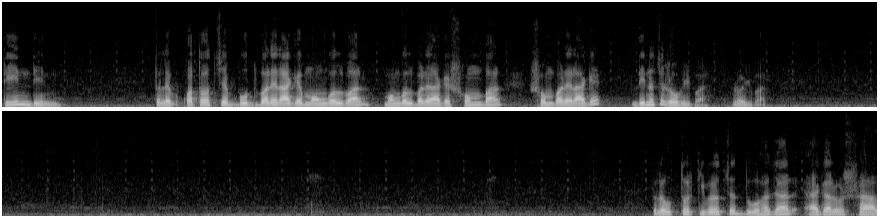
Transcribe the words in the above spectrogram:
তিন দিন। তাহলে কত হচ্ছে? বুধবারের আগে মঙ্গলবার, মঙ্গলবারের আগে সোমবার, সোমবারের আগে দিন হচ্ছে রবিবার রবিবার। তাহলে উত্তর কী বেরোচ্ছে? দু হাজার এগারো সাল,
